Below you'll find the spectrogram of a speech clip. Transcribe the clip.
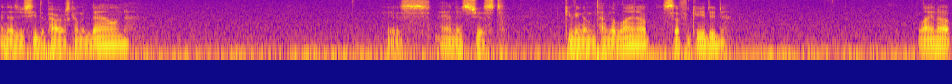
And as you see the power is coming down. Yes, and it's just giving them time to line up, suffocated, line up,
